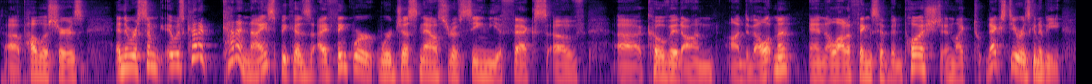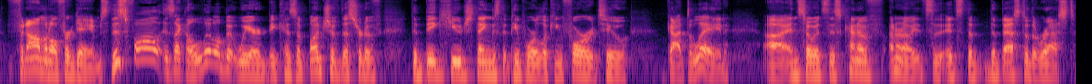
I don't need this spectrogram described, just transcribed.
mm-hmm. uh, publishers. And there were some. It was kind of kind of nice because I think we're we're just now sort of seeing the effects of uh, COVID on on development, and a lot of things have been pushed. And like t- next year is going to be phenomenal for games. This fall is like a little bit weird because a bunch of the sort of the big, huge things that people were looking forward to got delayed. Uh, and so it's this kind of I don't know. It's it's the the best of the rest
